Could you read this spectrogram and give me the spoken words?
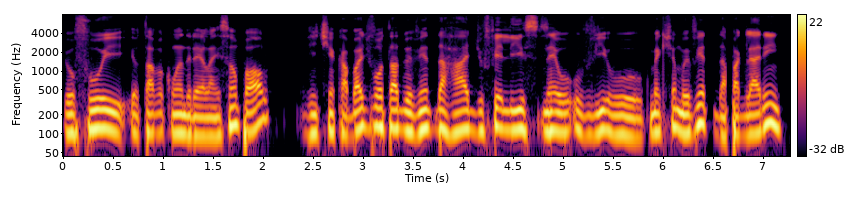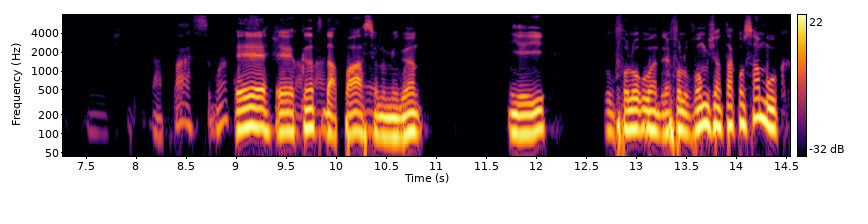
Eu fui, eu tava com o André lá em São Paulo. A gente tinha acabado de voltar do evento da Rádio Feliz, né? O, o, vi- o- como é que chama o evento? Da Pagliarim? Da Paz? Alguma coisa É, assim, é Canto da Paz, se eu não me É. engano. E aí o, falou, o André falou: vamos jantar com o Samuca.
